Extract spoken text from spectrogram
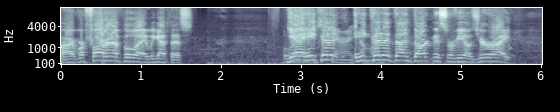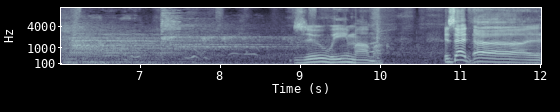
All right, we're far enough away. We got this. yeah, he could have he could have done darkness reveals. You're right. Zooey mama. Is that uh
